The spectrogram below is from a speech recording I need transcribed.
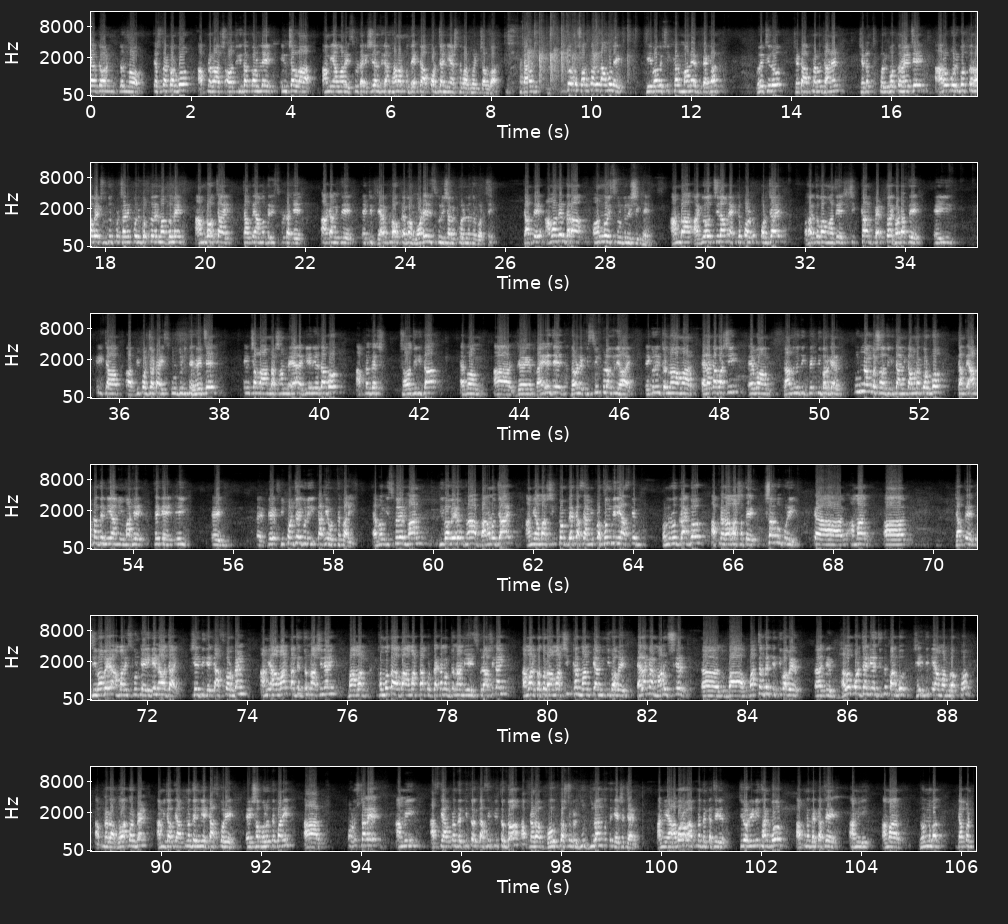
জন্য চেষ্টা করব আপনারা সহযোগিতা করলে, ইনশাল্লাহ আমি আমার স্কুলটাকে সিরাজদিগান থানার মধ্যে একটা পর্যায়ে নিয়ে আসতে পারব, ইনশাল্লাহ। কারণ বিগত সরকারের আমলে যেভাবে শিক্ষার মানের ব্যাঘাত হয়েছিল, সেটা আপনারা জানেন, সেটা পরিবর্তন হয়েছে আরও পরিবর্তন হবে, সুদূর প্রসারিক পরিবর্তনের মাধ্যমে। আমরাও চাই যাতে আমাদের স্কুলটাকে আগামীতে একটি ডেভেলপ এবং মডেল স্কুল হিসাবে পরিণত করতে, যাতে আমাদের দ্বারা অন্য স্কুলগুলি শিখে। আমরা আগেও ছিলাম একটা পর- পর্যায়ে, হয়তোবা মাঝে শিক্ষার ব্যত্যয় ঘটাতে এই, এইটা বিপর্যয়টা স্কুলগুলিতে হয়েছে। ইনশাল্লাহ আমরা সামনে এগিয়ে নিয়ে যাব। আপনাদের সহযোগিতা এবং যে বাইরে যে ধরনের বিশৃঙ্খলাগুলি হয়, এগুলির জন্য আমার এলাকাবাসী এবং রাজনৈতিক ব্যক্তিবর্গের পূর্ণাঙ্গ সহযোগিতা আমি কামনা করব। যাতে আপনাদের নিয়ে আমি মাঠে থেকে এই বিপর্যয়গুলি কাটিয়ে উঠতে পারি। এবং স্কুলের মান কীভাবে উঠা, বাড়ানো যায়, আমি আমার শিক্ষকদের কাছে আমি প্রথম দিনই আজকে অনুরোধ রাখব, আপনারা আমার সাথে সর্বোপরি আমার যাতে যেভাবে আমার স্কুলকে এগিয়ে নেওয়া যায়, সেদিকে কাজ করবেন। আমি আমার কাজের জন্য আসি নাই, বা আমার ক্ষমতা বা আমার তাপর দেখানোর জন্য আমি এই স্কুলে আসি নাই। আমার কতটা আমার শিক্ষার মানকে আমি কীভাবে এলাকার মানুষের বা বাচ্চাদেরকে কীভাবে ভালো পর্যায়ে নিয়ে যেতে পারব, সেই দিকে আমার লক্ষ্য। আপনারা দোয়া করবেন, আমি যাতে আপনাদের নিয়ে কাজ করে সফল হতে পারি। আর অনুষ্ঠানে আমি আজকে আপনাদের কাছে কৃতজ্ঞ। আপনারা বহুত কষ্ট করে দূর দূরান্ত থেকে এসেছেন। আমি আবারও আপনাদের কাছে চিরঋণী থাকব। আপনাদের কাছে আমি আমার ধন্যবাদ জ্ঞাপন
